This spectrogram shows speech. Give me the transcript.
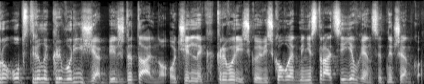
Про обстріли Криворіжжя більш детально. Очільник Криворізької військової адміністрації Євген Ситниченко.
